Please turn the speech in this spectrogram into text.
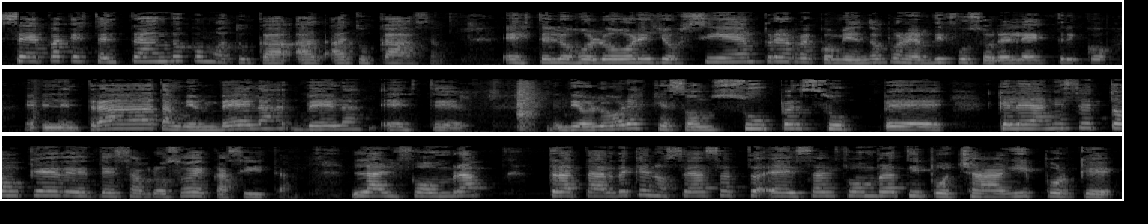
sepa que está entrando como a tu, a, tu casa. Este, los olores, yo siempre recomiendo poner difusor eléctrico en la entrada, también velas, velas este, de olores que son súper, súper, eh, que le dan ese toque de, sabroso de casita. La alfombra, tratar de que no sea esa, alfombra tipo chagui porque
